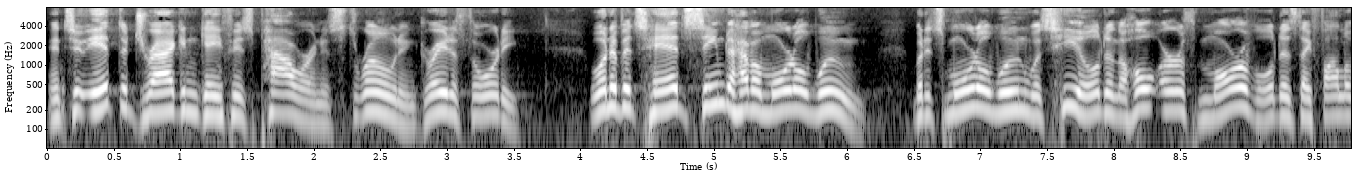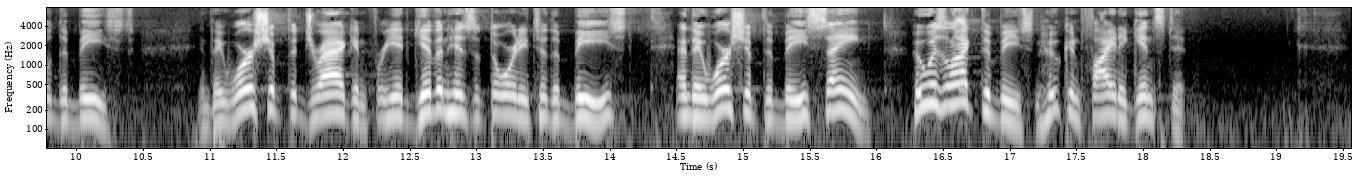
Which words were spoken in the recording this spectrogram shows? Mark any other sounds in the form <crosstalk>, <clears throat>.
And to it the dragon gave his power and his throne and great authority. One of its heads seemed to have a mortal wound, but its mortal wound was healed, and the whole earth marveled as they followed the beast. And they worshiped the dragon, for he had given his authority to the beast, and they worshiped the beast, saying, Who is like the beast, and who can fight against it?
